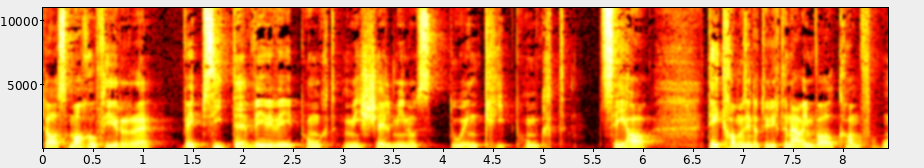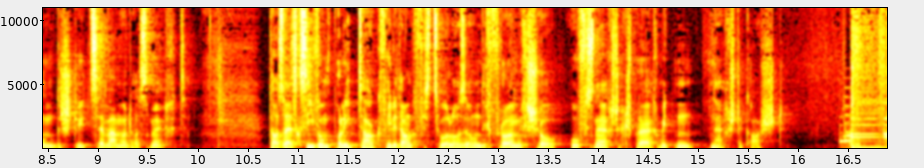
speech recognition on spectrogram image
das machen auf ihrer Webseite www.michelle-duenki.ch. Dort kann man sie natürlich dann auch im Wahlkampf unterstützen, wenn man das möchte. Das war es vom Polittag. Vielen Dank fürs Zuhören und ich freue mich schon aufs nächste Gespräch mit dem nächsten Gast. Bye.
